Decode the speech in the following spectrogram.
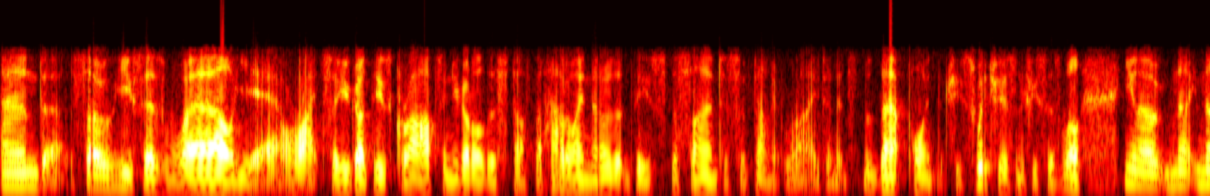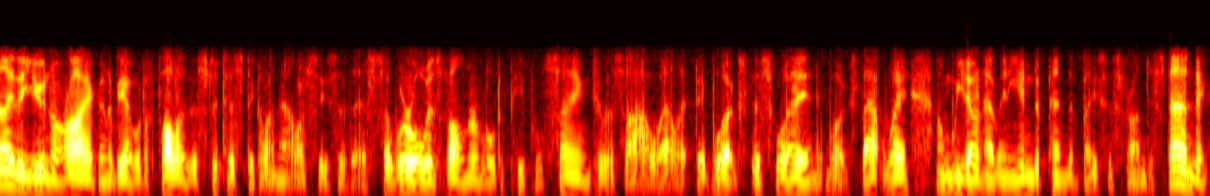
And uh, so he says, well, yeah, all right. So you got these graphs and you got all this stuff, but how do I know that these the scientists have done it right? And it's that point that she switches and she says, well, you know, n- neither you nor I are going to be able to follow the statistical analyses of this. So we're always vulnerable to people saying to us, ah, well, it, it works this way and it works that way, and we don't have any independent basis for understanding.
